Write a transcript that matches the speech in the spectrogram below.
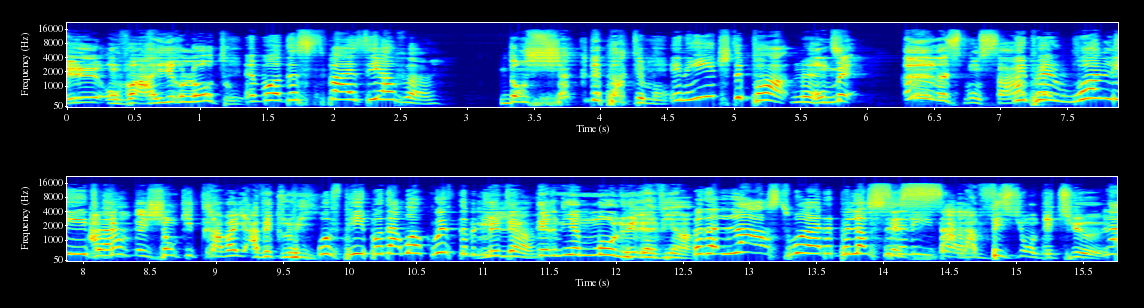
et on va haïr l'autre. and we'll despise the other. Dans chaque département, In each on department, met un we responsable put one leader avec des gens qui travaillent avec lui. with people that work with the Mais le dernier mot lui revient. But the last word belongs to C'est the leader. ça la vision de Dieu. Now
